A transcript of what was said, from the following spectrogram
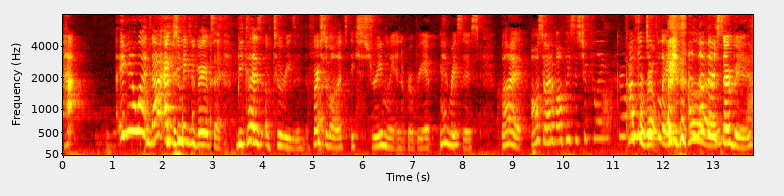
Ha- and you know what? That actually makes me very upset because of two reasons. First of all, that's extremely inappropriate and racist. But also, out of all places, Chick Fil A, girl, I love. Chick Fil A. I love their service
